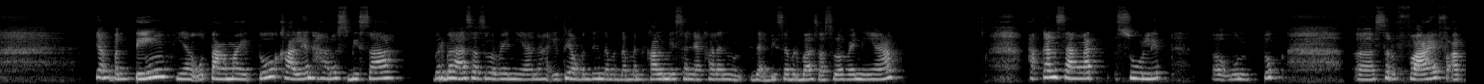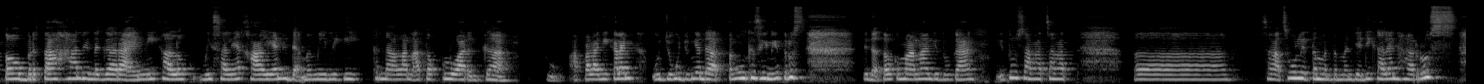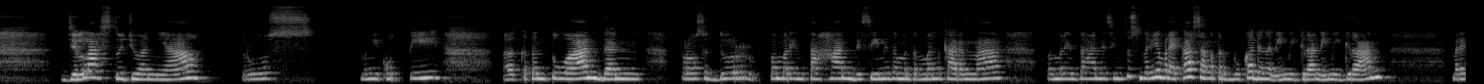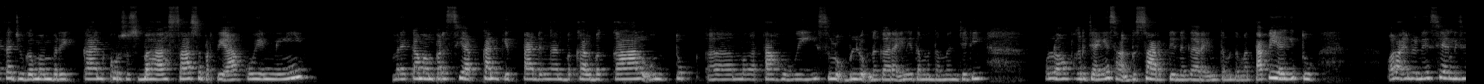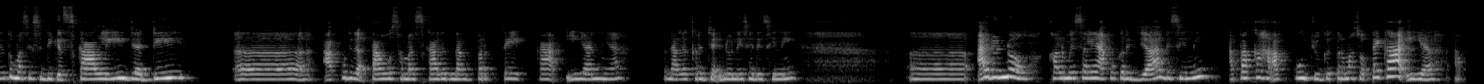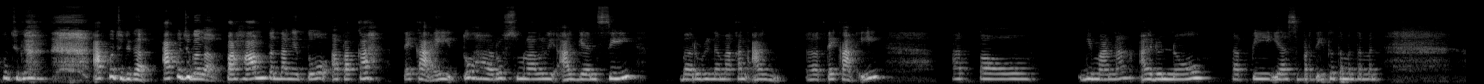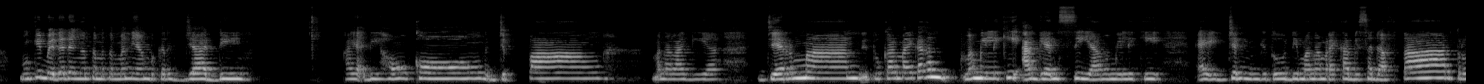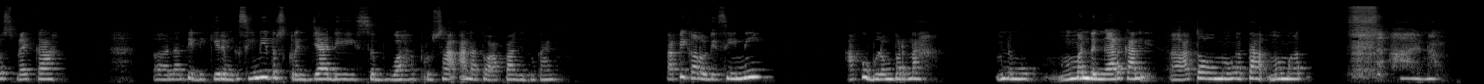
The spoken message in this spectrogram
yang penting yang utama itu kalian harus bisa berbahasa Slovenia. Nah itu yang penting teman-teman. Kalau misalnya kalian tidak bisa berbahasa Slovenia akan sangat sulit uh, untuk uh, survive atau bertahan di negara ini kalau misalnya kalian tidak memiliki kenalan atau keluarga gitu. Apalagi kalian ujung-ujungnya datang ke sini terus tidak tahu ke mana gitu kan. Itu sangat-sangat uh, sangat sulit teman-teman. Jadi kalian harus jelas tujuannya terus mengikuti uh, ketentuan dan prosedur pemerintahan di sini teman-teman. Karena pemerintahan di sini tuh sebenarnya mereka sangat terbuka dengan imigran-imigran. Mereka juga memberikan kursus bahasa seperti aku ini. Mereka mempersiapkan kita dengan bekal-bekal untuk uh, mengetahui seluk-beluk negara ini teman-teman. Jadi peluang pekerjaannya sangat besar di negara ini teman-teman. Tapi ya gitu orang Indonesia yang di sini tuh masih sedikit sekali. Jadi uh, aku tidak tahu sama sekali tentang pertki-an ya tenaga kerja Indonesia di sini. Uh, I don't know. Kalau misalnya aku kerja di sini apakah aku juga termasuk TKI ya? Aku juga aku juga aku juga nggak paham tentang itu. Apakah TKI itu harus melalui agensi baru dinamakan uh, TKI atau gimana? I don't know. Tapi ya seperti itu teman-teman. Mungkin beda dengan teman-teman yang bekerja di kayak di Hong Kong Jepang mana lagi ya? Jerman itu kan mereka kan memiliki agensi ya memiliki agent gitu di mana mereka bisa daftar terus mereka uh, nanti dikirim ke sini terus kerja di sebuah perusahaan atau apa gitu kan. Tapi kalau di sini aku belum pernah menemu mendengarkan uh, atau mengetah menget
